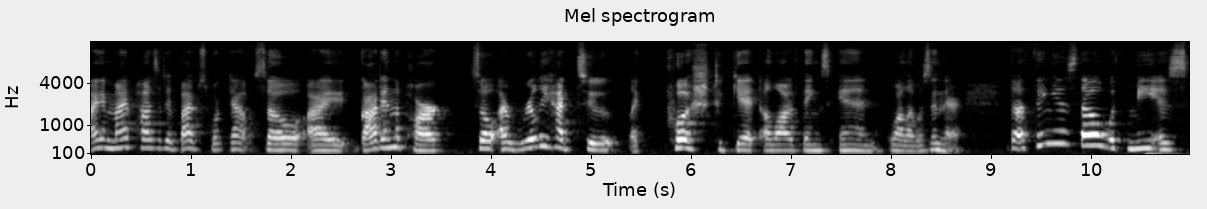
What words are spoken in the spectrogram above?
I my positive vibes worked out. So I got in the park. So I really had to like push to get a lot of things in while I was in there. The thing is though with me is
